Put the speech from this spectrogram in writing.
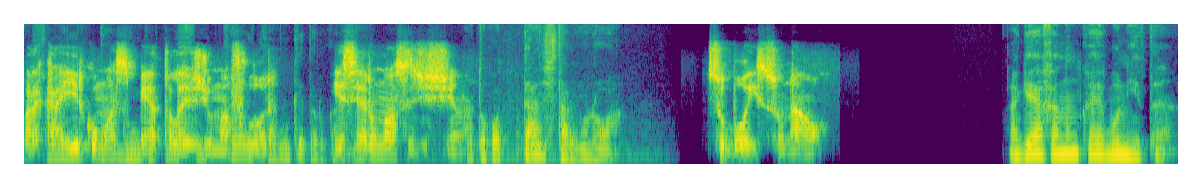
para cair como as pétalas de uma flor. Esse era o nosso destino. Tsuboi Sunao. A guerra nunca é bonita,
